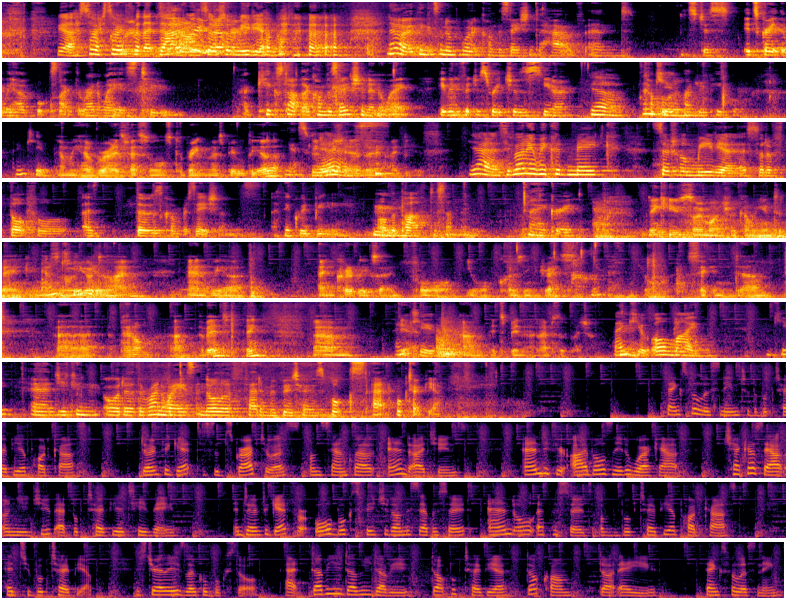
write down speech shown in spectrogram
Yeah, sorry, sorry for that downer on No, no. social media, but no, I think it's an important conversation to have, and it's just it's great that we have books like The Runaways to kickstart that conversation in a way, even if it just reaches, you know, Yeah. a Thank couple you. of hundred people. Thank you. And we have writers' festivals to bring those people together. Yes, we do. share their ideas. Yes, if only we could make social media as sort of thoughtful as those conversations, I think we'd be on the hmm. path to something. I agree. Thank you so much for coming in today and giving us Thank some of your time. And we are incredibly excited for your closing address and your second um, uh, panel um, event thing. Um, Thank yeah, you. Um, it's been an absolute pleasure. Thank you. All mine. Thank you. And you can order The Runaways and all of Fatima Bhutto's books at Booktopia. Thanks for listening to the Booktopia podcast. Don't forget to subscribe to us on SoundCloud and iTunes. And if your eyeballs need a workout, check us out on YouTube at Booktopia TV. And don't forget for all books featured on this episode and all episodes of the Booktopia podcast, head to Booktopia, Australia's local bookstore, at www.booktopia.com.au. Thanks for listening.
